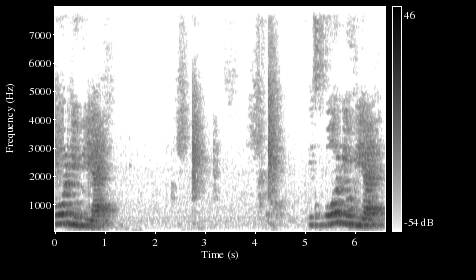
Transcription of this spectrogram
four nuclei. This four nuclei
